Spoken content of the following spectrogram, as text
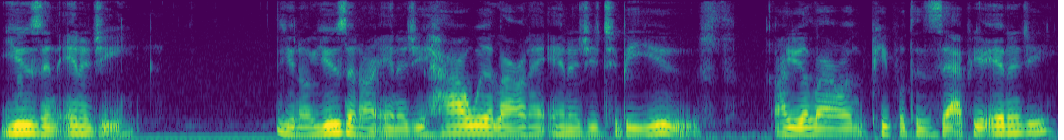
using energy you know, using our energy, how we allowing that energy to be used? Are you allowing people to zap your energy?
